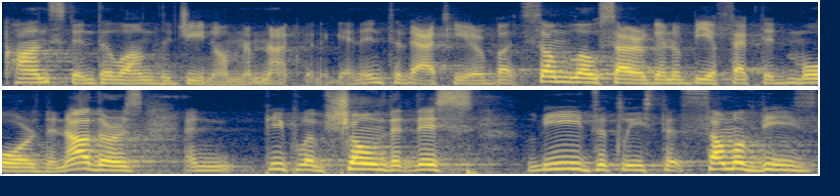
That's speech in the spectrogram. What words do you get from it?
constant along the genome. And I'm not going to get into that here, but some loci are going to be affected more than others. And people have shown that this leads at least to some of these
